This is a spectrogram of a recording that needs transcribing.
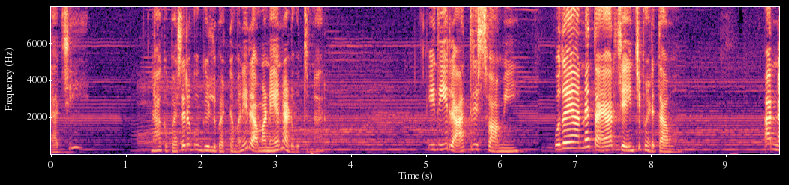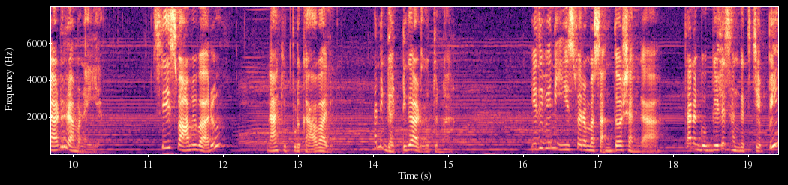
చాచి నాకు పెసరగుగ్గిళ్ళు పెట్టమని రమణయ్యని అడుగుతున్నారు. ఇది రాత్రి స్వామి. ఉదయాన్నే తయారు చేయించి పెడతాము. అన్నాడు రమణయ్య. శ్రీ స్వామివారు నాకిప్పుడు కావాలి అని గట్టిగా అడుగుతున్నారు. ఇది విని ఈశ్వరమ్మ సంతోషంగా తన గుగ్గిళ్ళ సంగతి చెప్పి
